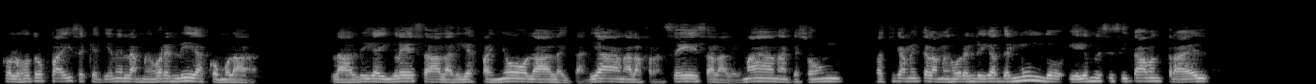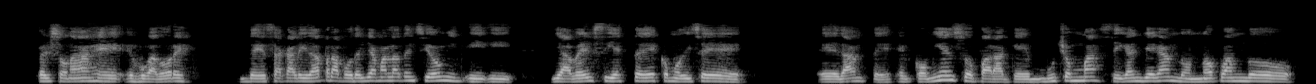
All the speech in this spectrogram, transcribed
con los otros países que tienen las mejores ligas como la, la liga inglesa, la liga española, la italiana, la francesa, la alemana, que son prácticamente las mejores ligas del mundo y ellos necesitaban traer personajes, eh, jugadores de esa calidad para poder llamar la atención y, y, y, a ver si este es, como dice eh, Dante, el comienzo para que muchos más sigan llegando, no cuando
